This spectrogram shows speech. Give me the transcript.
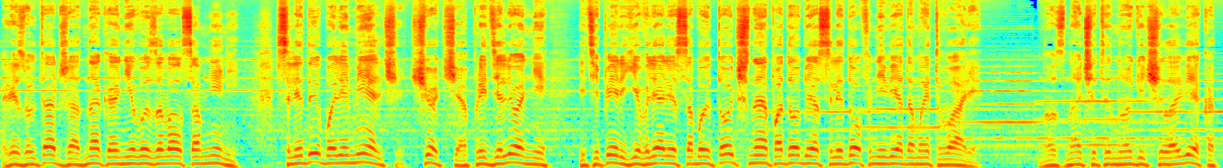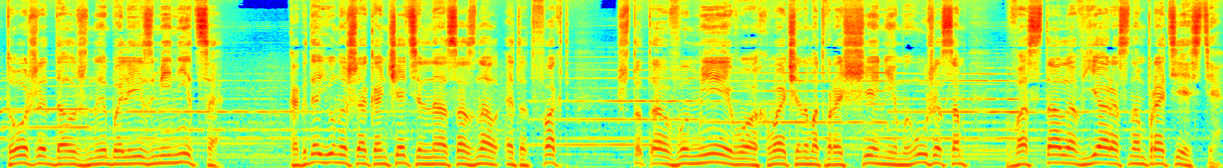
Результат же, однако, не вызывал сомнений. Следы были мельче, четче, определеннее и теперь являли собой точное подобие следов неведомой твари – но значит и ноги человека тоже должны были измениться. Когда юноша окончательно осознал этот факт, что-то в уме его, охваченном отвращением и ужасом, восстало в яростном протесте.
